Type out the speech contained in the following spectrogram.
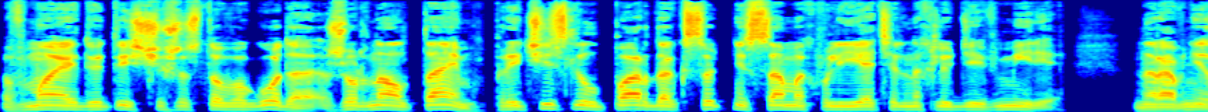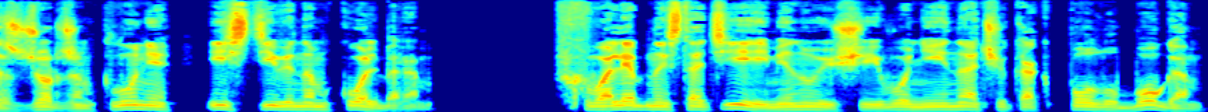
В мае 2006 года журнал Time причислил Парда к сотне самых влиятельных людей в мире, наравне с Джорджем Клуни и Стивеном Кольбером. В хвалебной статье, именующей его не иначе как полубогом,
